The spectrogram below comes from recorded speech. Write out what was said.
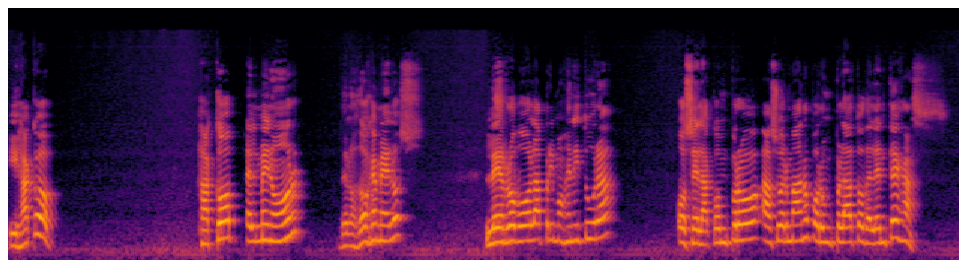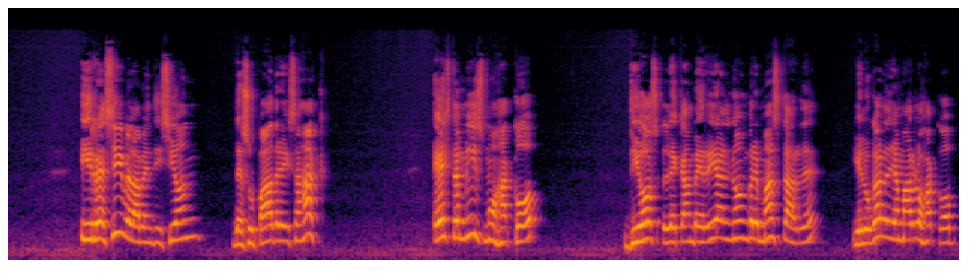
y Jacob. Jacob, el menor de los dos gemelos, le robó la primogenitura o se la compró a su hermano por un plato de lentejas y recibe la bendición de su padre Isaac. Este mismo Jacob, Dios le cambiaría el nombre más tarde y en lugar de llamarlo Jacob,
